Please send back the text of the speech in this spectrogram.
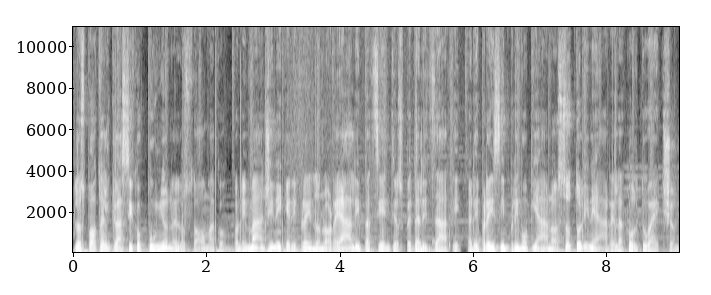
Lo spot è il classico pugno nello stomaco, con immagini che riprendono reali pazienti ospedalizzati, ripresi in primo piano piano a sottolineare la call to action.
